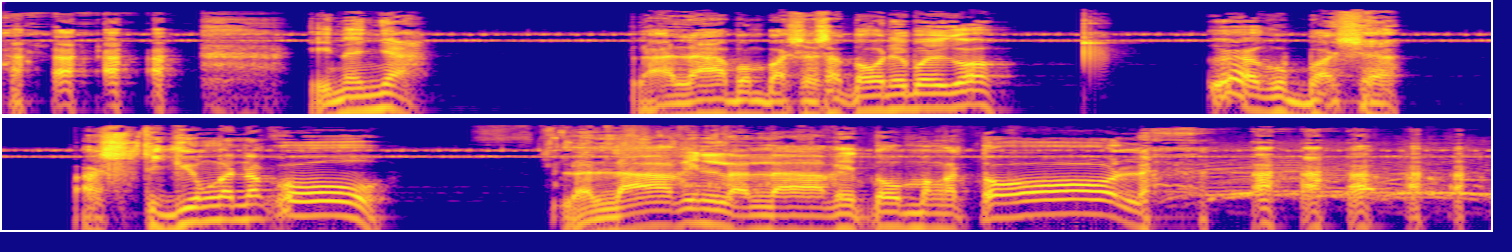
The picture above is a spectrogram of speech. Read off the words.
Ina niya. Lalaban ba siya sa Tony Boy ko? Gago ba siya? Astig yung anak ko. Lalaking lalaki to mga tol.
